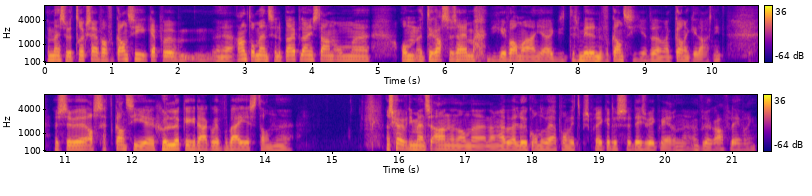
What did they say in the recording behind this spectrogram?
mensen weer terug zijn van vakantie. Ik heb een aantal mensen in de pijplijn staan om, om te gast te zijn. Maar die geven allemaal aan, ja, het is midden in de vakantie. Dan kan ik helaas niet. Dus als de vakantie gelukkig daar weer voorbij is, dan, dan schuiven die mensen aan. En dan, dan hebben wij leuke onderwerpen om weer te bespreken. Dus deze week weer een, een vlugge aflevering.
